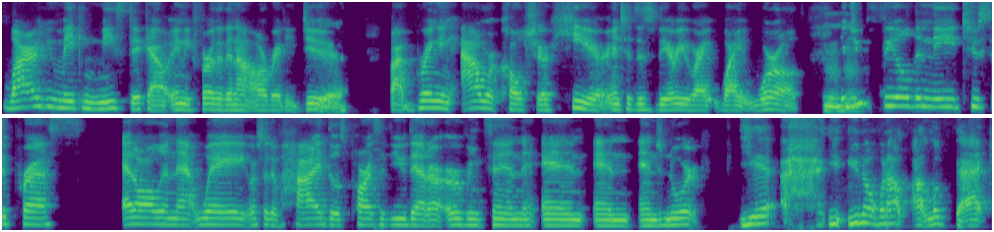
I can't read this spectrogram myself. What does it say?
why are you making me stick out any further than I already do? Yeah. By bringing our culture here into this very right white world. Mm-hmm. Did you feel the need to suppress at all in that way or sort of hide those parts of you that are Irvington and and and Newark? Yeah. You, you know, when I, I look back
